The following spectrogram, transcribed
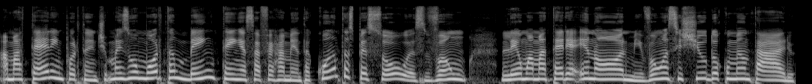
A matéria é importante, mas o humor também tem essa ferramenta. Quantas pessoas vão ler uma matéria enorme, vão assistir o documentário?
